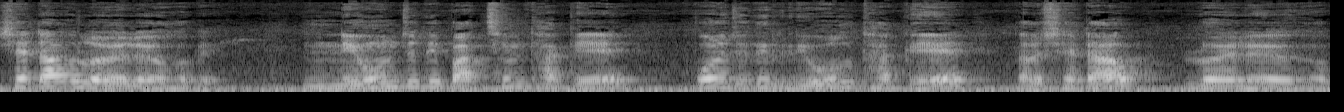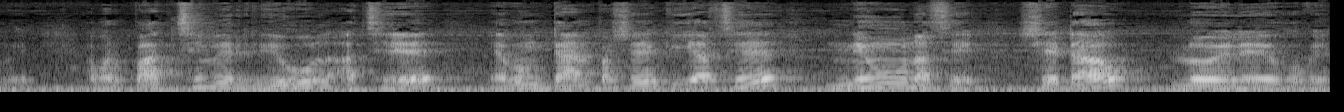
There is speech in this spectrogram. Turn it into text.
সেটাও লয়ে লয়ে হবে। নিউন যদি বাচ্চিম থাকে, পরে যদি রিউল থাকে, তাহলে সেটাও লয়ে লয়ে হবে। আবার বাচ্চিমের রিউল আছে এবং ডান পাশে কি আছে? নিউন আছে। সেটাও লয়ে লয়ে হবে।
